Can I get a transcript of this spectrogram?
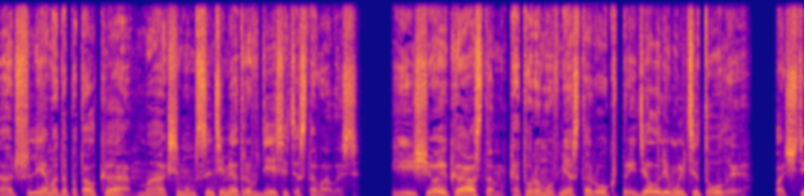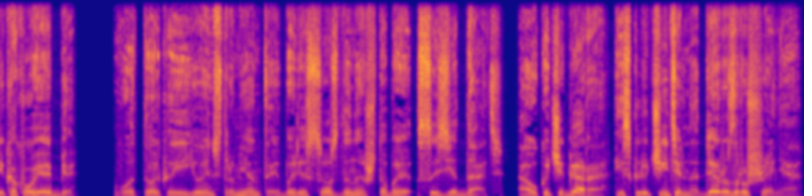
От шлема до потолка максимум сантиметров десять оставалось. Еще и кастом, которому вместо рук приделали мультитулы, почти как у Эбби. Вот только ее инструменты были созданы, чтобы созидать, а у кочегара — исключительно для разрушения.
